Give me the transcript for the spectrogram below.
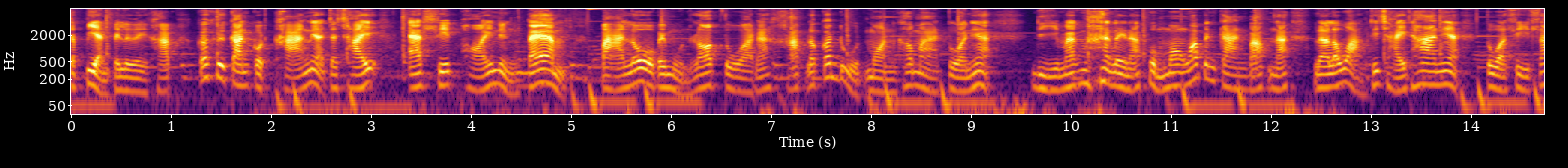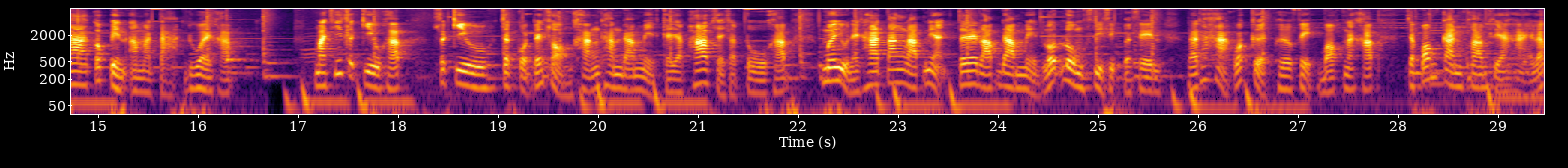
จะเปลี่ยนไปเลยครับ ก็คือการกดค้างเนี่ยจะใช้ แอตซิตพอยต์หนึ่งแต้ม ปาโลไปหมุนรอบตัวนะครับ แล้วก็ดูดมอนเข้ามาตัวเนี่ยดีมาก ๆ เลยนะ ผมมองว่าเป็นการบัฟนะ แล้วระหว่างที่ใช้ท่าเนี่ย ตัวซีซ่าก็เป็นอมตะด้วยครับ มาที่สกิลครับ สกิลจะกดได้ 2 ครั้งทำดาเมจกายภาพใส่ศัตรูครับ เมื่ออยู่ในท่าตั้งรับเนี่ย จะได้รับดาเมจลดลง 40%และถ้าหากว่าเกิด Perfect Box นะครับ จะป้องกันความเสียหายและ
